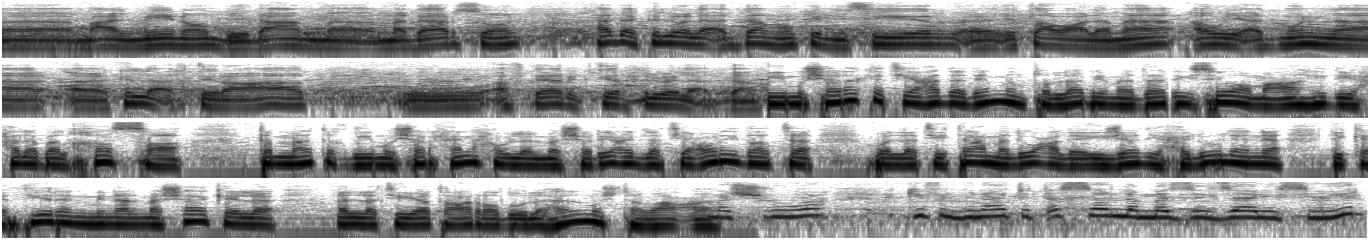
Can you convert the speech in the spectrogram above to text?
آه، معلمينهم بدعم آه، مدارسهم. هذا كله لقدام ممكن يصير يطلعوا علماء أو يقدموا لنا كلها اختراعات وأفكار كثير حلوة لقدام. بمشاركة عدد من طلاب مدارس ومعاهد حلب الخاصة تم تقديم شرح حول المشاريع التي عرضت والتي تعمل على إيجاد حلول لكثير من المشاكل التي يتعرض لها المجتمع. مشروع كيف البناية بتتأثر لما الزلزال يصير.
